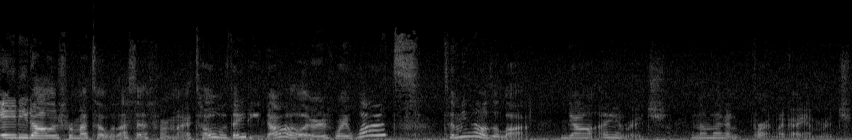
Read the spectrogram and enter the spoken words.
$80 for my toes. I said, for my toes, $80? Wait, what? To me, that was a lot. Y'all, I am rich. And I'm not going to front like I am rich.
